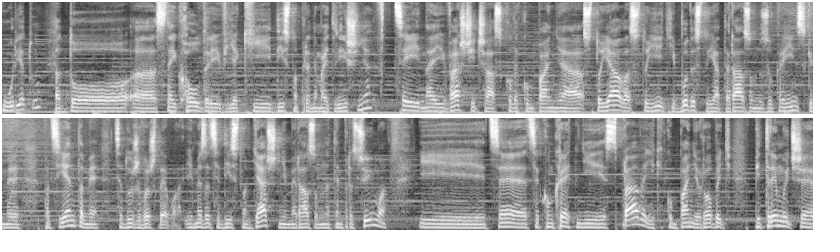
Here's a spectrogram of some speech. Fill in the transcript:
уряду, до стейкхолдерів, які дійсно приймають рішення в цей найважчий час, коли компанія стояла, стоїть і буде стояти разом з українськими пацієнтами. Це дуже важливо, і ми за це дійсно вдячні. Ми разом над тим працюємо, і це, це конкретні справи, які компанія робить, підтримуючи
